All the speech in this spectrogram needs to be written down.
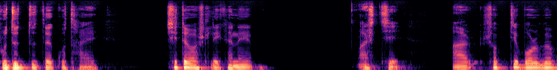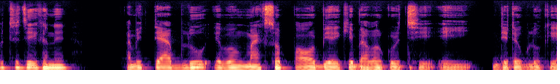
প্রযোজ্যতা কোথায়, সেটাও আসলে এখানে আসছে। আর সবচেয়ে বড় ব্যাপার হচ্ছে যে এখানে আমি ট্যাবলু এবং মাইক্রোসফট পাওয়ার বিআইকে ব্যবহার করেছি এই ডেটাগুলোকে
